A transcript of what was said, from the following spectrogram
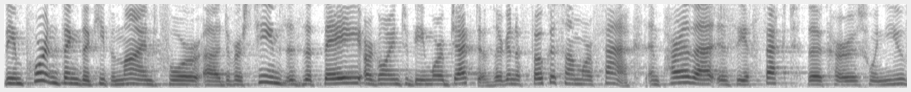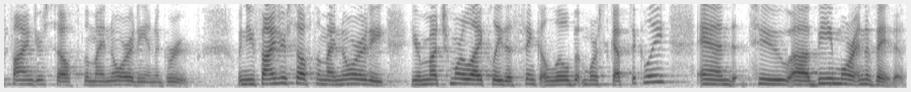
The important thing to keep in mind for uh, diverse teams is that they are going to be more objective. They're going to focus on more facts. And part of that is the effect that occurs when you find yourself the minority in a group. When you find yourself the minority, you're much more likely to think a little bit more skeptically and to uh, be more innovative.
